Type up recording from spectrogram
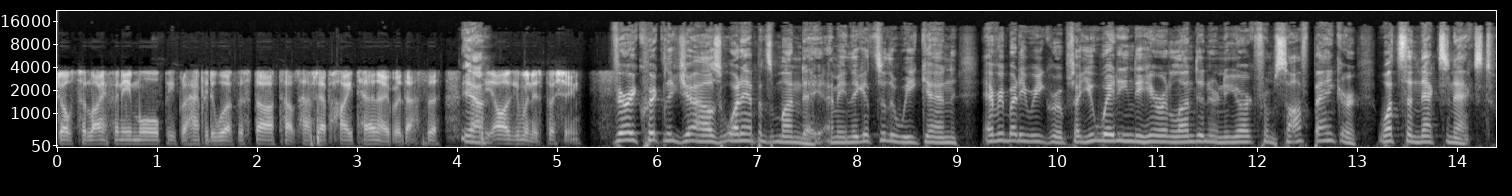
jobs for life anymore. People are happy to work for startups, have to have high turnover. That's the, yeah. that's the argument is pushing. Very quickly, Giles, what happens Monday? I mean, they get through the weekend, everybody regroups. Are you waiting to hear in London or New York from SoftBank, or what's the next next?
